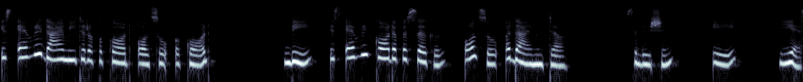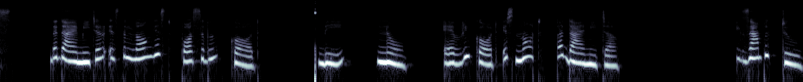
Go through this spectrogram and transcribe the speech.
Is every diameter of a chord also a chord? B. Is every chord of a circle also a diameter? Solution A. Yes. The diameter is the longest possible chord. B. No. Every chord is not a diameter. Example 2.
